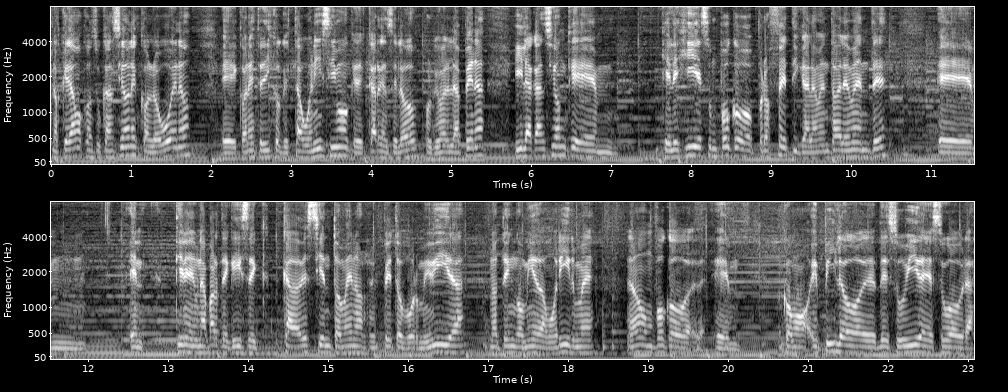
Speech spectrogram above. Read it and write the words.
nos quedamos con sus canciones, con lo bueno, eh, con este disco que está buenísimo, que descárguenselo porque vale la pena. Y la canción que, elegí es un poco profética, lamentablemente. Eh, tiene una parte que dice, cada vez siento menos respeto por mi vida, no tengo miedo a morirme, ¿no? Un poco eh, como epílogo de, su vida y de su obra.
